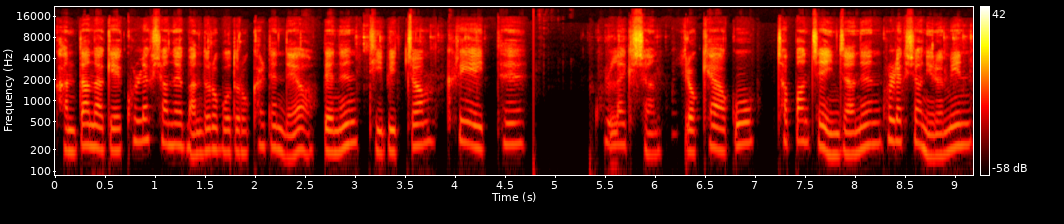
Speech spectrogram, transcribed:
간단하게 콜렉션을 만들어 보도록 할 텐데요. 때는 db.create collection 이렇게 하고 첫 번째 인자는 콜렉션 이름인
